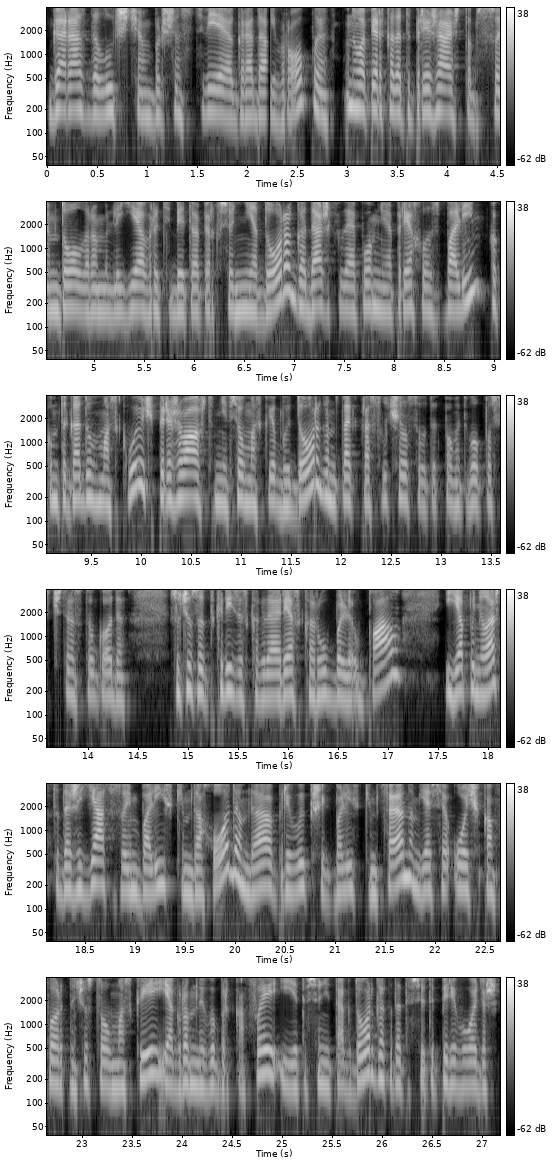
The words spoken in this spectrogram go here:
гораздо лучше, чем в большинстве городов Европы. Ну, во-первых, когда ты приезжаешь там со своим долларом или евро, тебе это, во-первых, все недорого. Даже когда я помню, я приехала с Бали в каком-то году в Москву, и очень переживала, что мне все в Москве будет дорого, но так как раз случился вот это, по-моему, это было после 2014 года, случился этот кризис, когда резко рубль упал, и я поняла, что даже я со своим балийским доходом, да, привыкший к балийским ценам, я себя очень комфортно чувствовала в Москве, и огромный выбор кафе, и это все не так дорого, когда ты все это переводишь.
